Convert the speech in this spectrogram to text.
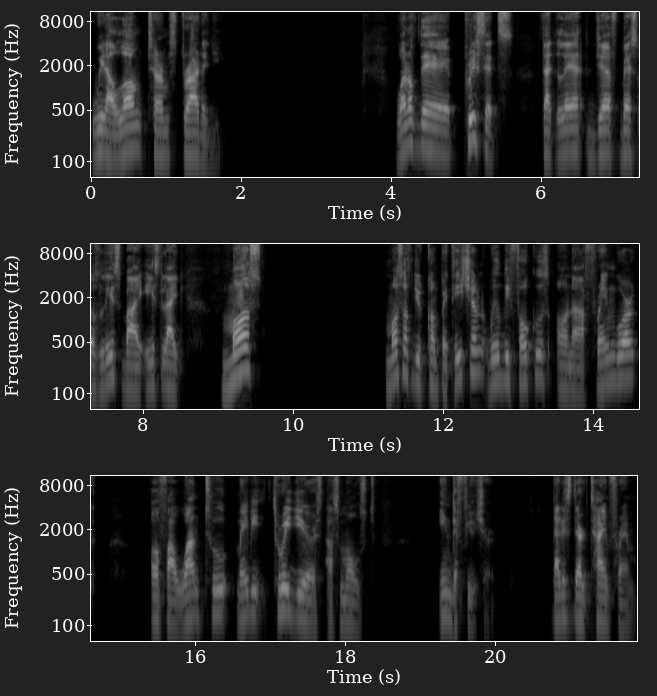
with a long term strategy. One of the presets that Jeff Bezos lives by is like most most of your competition will be focused on a framework of a one, two, maybe three years as most in the future. That is their time frame.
